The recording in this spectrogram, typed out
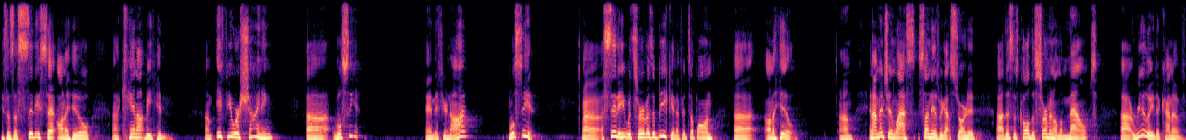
He says, A city set on a hill uh, cannot be hidden. Um, if you are shining, uh, we'll see it. And if you're not, we'll see it. Uh, a city would serve as a beacon if it's up on, uh, on a hill. Um, and I mentioned last Sunday as we got started, uh, this is called the Sermon on the Mount, uh, really to kind of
